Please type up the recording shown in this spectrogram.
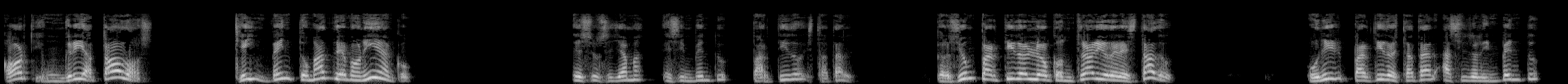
Corti, Hungría, todos. ¡Qué invento más demoníaco! Eso se llama, ese invento, partido estatal. Pero si un partido es lo contrario del Estado, unir partido estatal ha sido el invento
